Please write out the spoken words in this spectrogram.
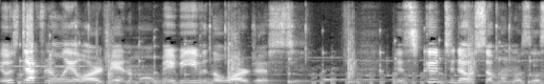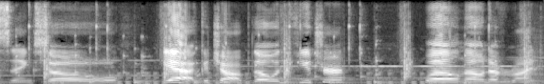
It was definitely a large animal. Maybe even the largest. It's good to know someone was listening, so... Yeah, good job. Though in the future... Well, no, never mind.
